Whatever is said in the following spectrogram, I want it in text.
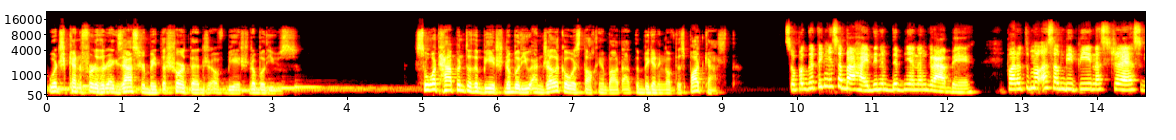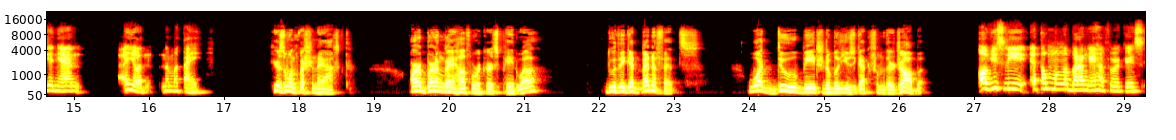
which can further exacerbate the shortage of BHWs. So, what happened to the BHW Angelica was talking about at the beginning of this podcast? So, pagdating niya sa bahay, dinibdib niya ng grabe. Para tumaas ang BP, na stress, ganyan. Ayun, namatay. Here's one question I asked Are barangay health workers paid well? Do they get benefits? What do BHWs get from their job? obviously, itong mga barangay health workers,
